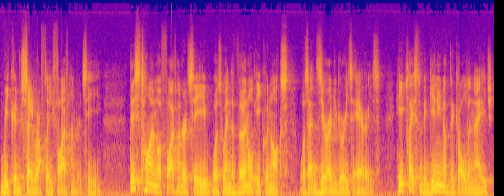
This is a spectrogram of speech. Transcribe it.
We could say roughly 500 CE. This time of 500 CE was when the vernal equinox was at 0 degrees Aries. He placed the beginning of the Golden Age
